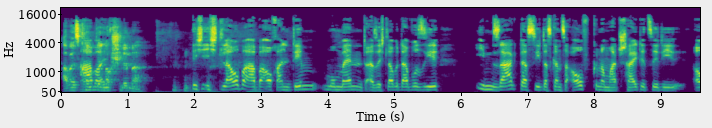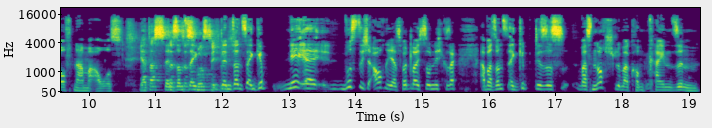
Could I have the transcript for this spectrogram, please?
Aber es kommt ja noch schlimmer. Ich, ich glaube aber auch an dem Moment, also ich glaube da, wo sie ihm sagt, dass sie das Ganze aufgenommen hat, schaltet sie die Aufnahme aus. Ja, das, denn das, sonst das wusste ich Denn sonst ergibt, nee, äh, wusste ich auch nicht, es wird gleich so nicht gesagt, aber sonst ergibt dieses, was noch schlimmer kommt, keinen Sinn.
